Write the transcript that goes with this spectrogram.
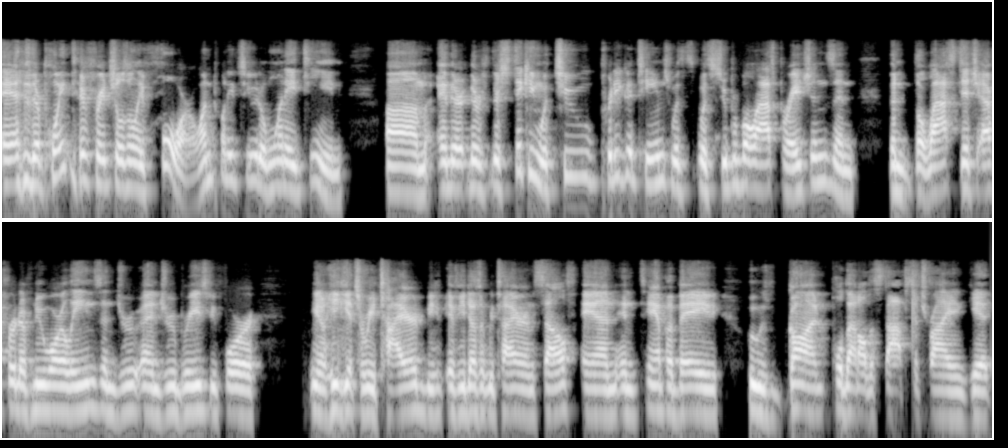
And their point differential is only four, 122 to 118. Um, and they're, they're they're sticking with two pretty good teams with with Super Bowl aspirations and the, the last ditch effort of New Orleans and Drew and Drew Brees before you know he gets retired if he doesn't retire himself, and in Tampa Bay, who's gone pulled out all the stops to try and get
